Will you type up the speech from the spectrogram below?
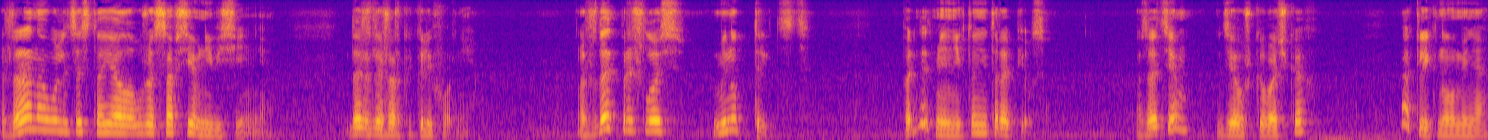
Жара на улице стояла уже совсем не весенняя, даже для жаркой Калифорнии. Ждать пришлось минут тридцать. Поднять меня никто не торопился. Затем девушка в очках окликнула меня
